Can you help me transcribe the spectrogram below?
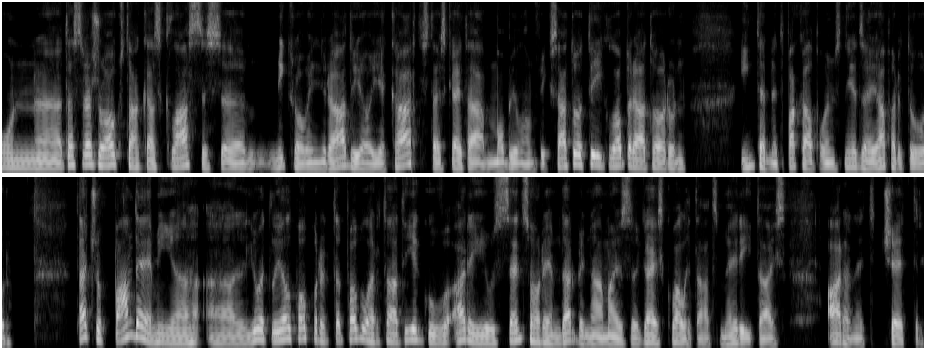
Un, tas ražo augstākās klases mikroviņu radio iekārtas, tā skaitā mobilo un fiksēto tīklu operatoru un internetu pakalpojumu sniedzēju aparatūru. Uh, Taču pandēmijā ļoti lielu popularitāti ieguva arī uz sensoriem darbināmais gaisa kvalitātes mērītājs Aranet 4.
